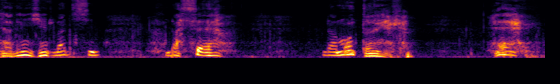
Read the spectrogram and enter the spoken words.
Já vem gente lá de cima, da serra, da montanha. É.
